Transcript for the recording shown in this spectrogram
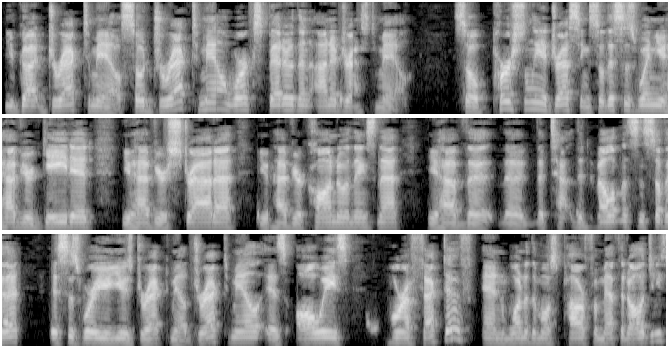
You've got direct mail. So direct mail works better than unaddressed mail. So personally addressing. So this is when you have your gated, you have your strata, you have your condo and things like that. You have the the the, the developments and stuff like that. This is where you use direct mail. Direct mail is always more effective and one of the most powerful methodologies.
